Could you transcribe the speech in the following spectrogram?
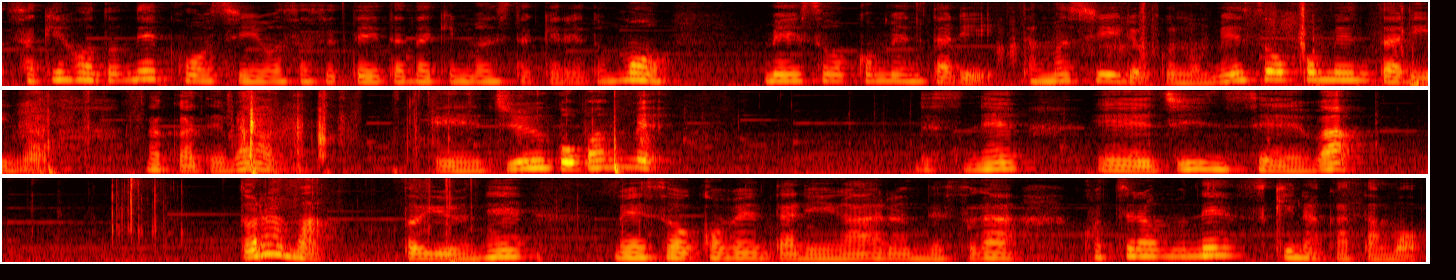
先ほどね更新をさせていただきましたけれども瞑想コメンタリー魂力の瞑想コメンタリーの中では、えー、15番目ですね、えー、人生はドラマというね瞑想コメンタリーがあるんですがこちらもね好きな方も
